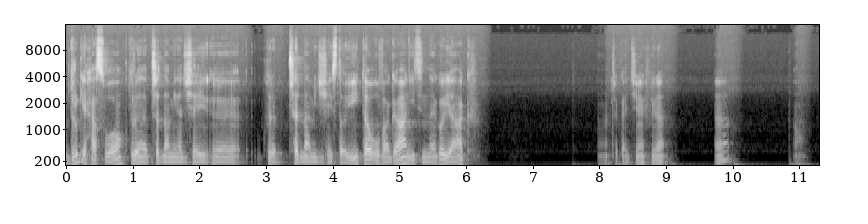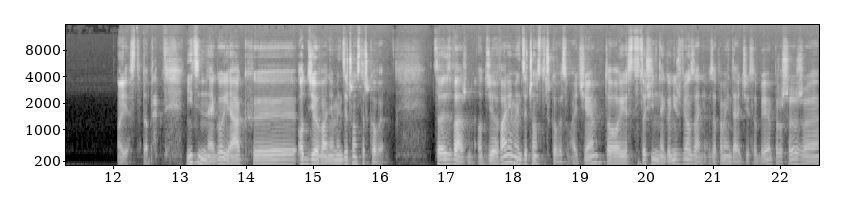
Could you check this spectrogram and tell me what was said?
drugie hasło, które przed nami na dzisiaj, y, które przed nami dzisiaj stoi, to uwaga, nic innego jak. Czekajcie chwilę. O, o jest, dobra. Nic innego jak y, oddziaływania międzycząsteczkowe. Co jest ważne, oddziaływanie międzycząsteczkowe, słuchajcie, to jest coś innego niż wiązanie. Zapamiętajcie sobie, proszę, że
